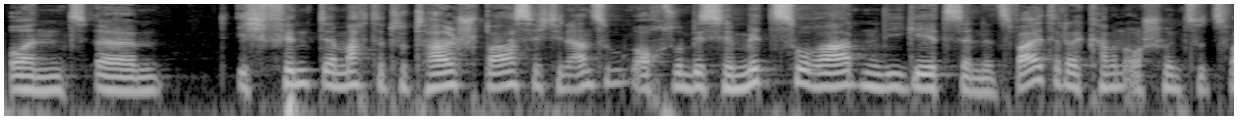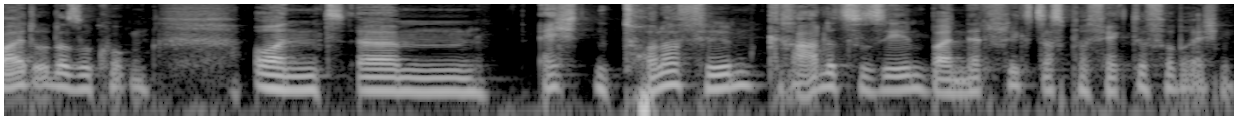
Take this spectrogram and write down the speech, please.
Und ähm, ich finde, der macht total Spaß, sich den anzugucken, auch so ein bisschen mitzuraten, wie geht's denn jetzt weiter. Da kann man auch schön zu zweit oder so gucken. Und ähm, echt ein toller Film, gerade zu sehen bei Netflix, das perfekte Verbrechen.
